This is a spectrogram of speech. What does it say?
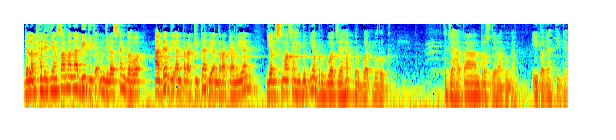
dalam hadis yang sama Nabi juga menjelaskan bahwa ada di antara kita di antara kalian yang semasa hidupnya berbuat jahat, berbuat buruk. Kejahatan terus dilakukan, ibadah tidak.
